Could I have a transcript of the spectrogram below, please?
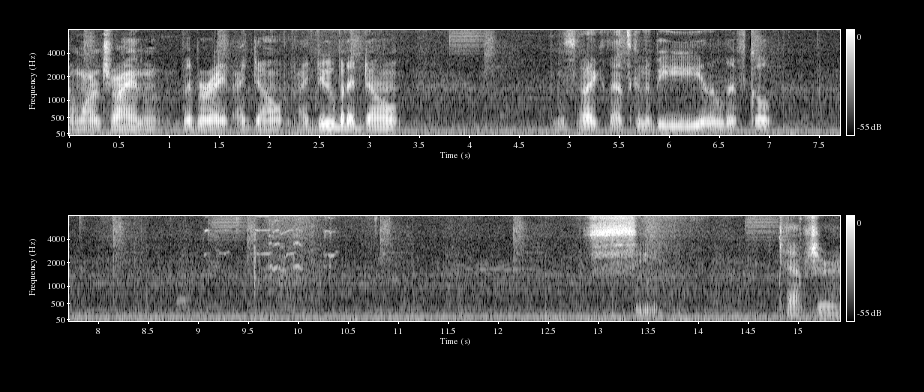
I want to try and liberate. I don't. I do, but I don't. Looks like that's to be a little difficult. Let's see. Capture.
